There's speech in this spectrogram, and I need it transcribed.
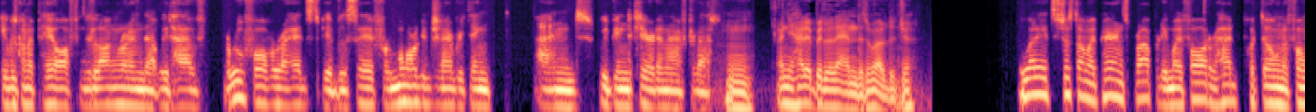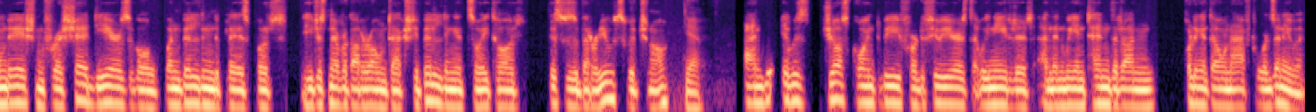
it was going to pay off in the long run. That we'd have a roof over our heads to be able to save for a mortgage and everything, and we'd been declared in after that. Hmm. And you had a bit of land as well, did you? Well, it's just on my parents' property. My father had put down a foundation for a shed years ago when building the place, but he just never got around to actually building it. So he thought this was a better use of it, you know. Yeah. and it was just going to be for the few years that we needed it, and then we intended on pulling it down afterwards anyway,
